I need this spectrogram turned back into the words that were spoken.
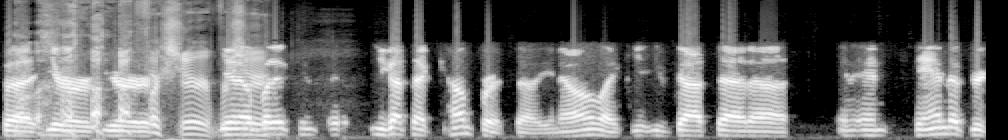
but you're you're for sure. For you know, sure. but it can, you got that comfort though, you know, like you, you've got that, uh, and, and stand up, you're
